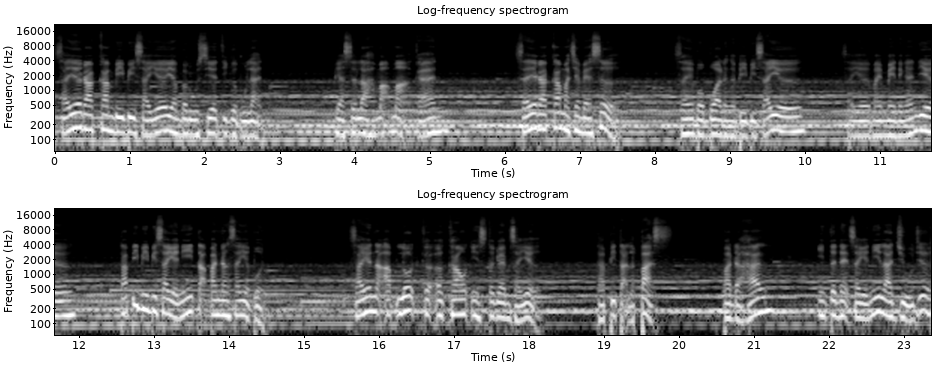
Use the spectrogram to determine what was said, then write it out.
Saya rakam baby saya yang berusia 3 bulan. Biasalah mak-mak kan. Saya rakam macam biasa. Saya berbual dengan baby saya. Saya main-main dengan dia. Tapi bibi saya ni tak pandang saya pun. Saya nak upload ke akaun Instagram saya. Tapi tak lepas. Padahal internet saya ni laju je.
